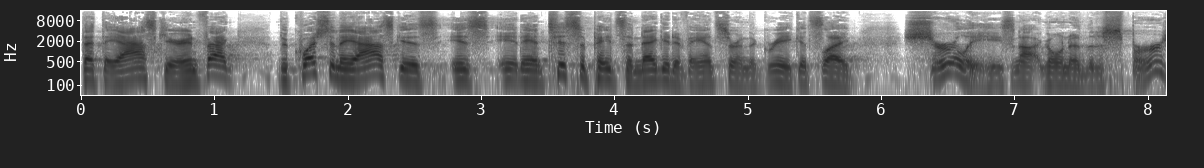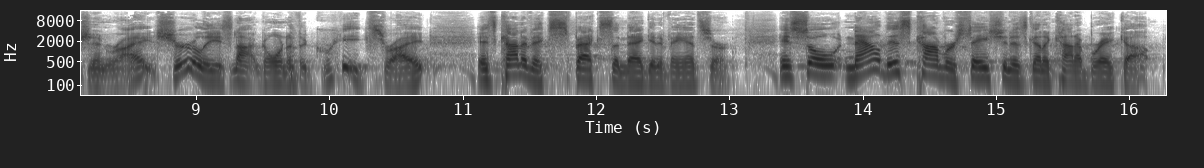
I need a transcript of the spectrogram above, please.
that they ask here. In fact, the question they ask is, is it anticipates a negative answer in the Greek. It's like, surely he's not going to the dispersion, right? Surely he's not going to the Greeks, right? It kind of expects a negative answer. And so now this conversation is going to kind of break up.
